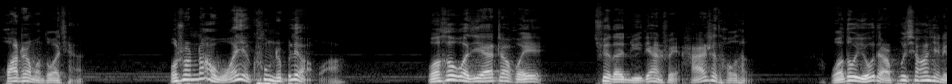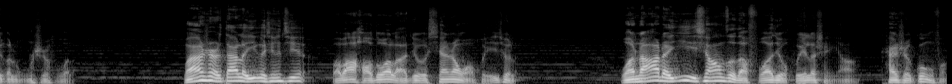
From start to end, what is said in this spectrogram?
花这么多钱，我说那我也控制不了啊。我和我姐这回去的旅店睡，还是头疼，我都有点不相信这个龙师傅了。完事儿待了一个星期，我爸好多了，就先让我回去了。我拿着一箱子的佛就回了沈阳，开始供奉。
